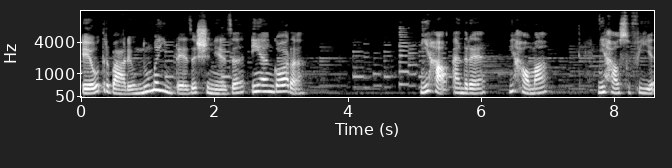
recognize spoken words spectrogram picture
Eu trabalho numa empresa chinesa em Angola. 你好，安德烈，你好吗？你好，苏菲亚，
